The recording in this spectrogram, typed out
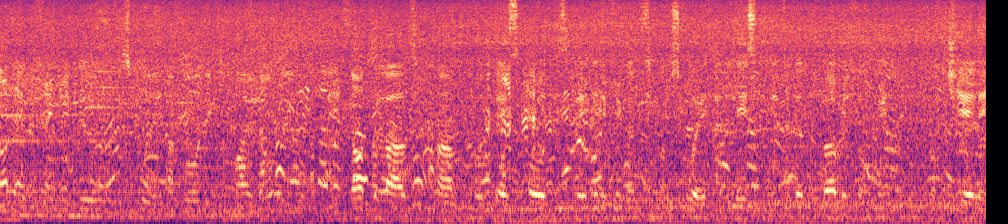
not everything we do in school according to bylaw. It's not allowed to come protest or display anything on the school. The from, GLA.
